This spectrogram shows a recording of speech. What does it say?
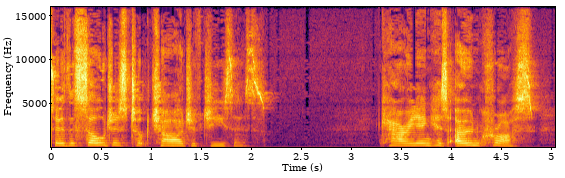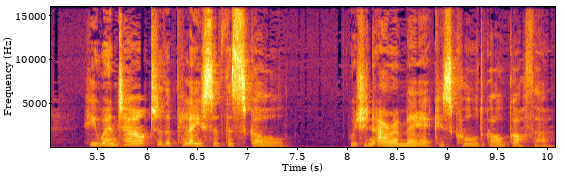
So the soldiers took charge of Jesus. Carrying his own cross, he went out to the place of the skull, which in Aramaic is called Golgotha.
